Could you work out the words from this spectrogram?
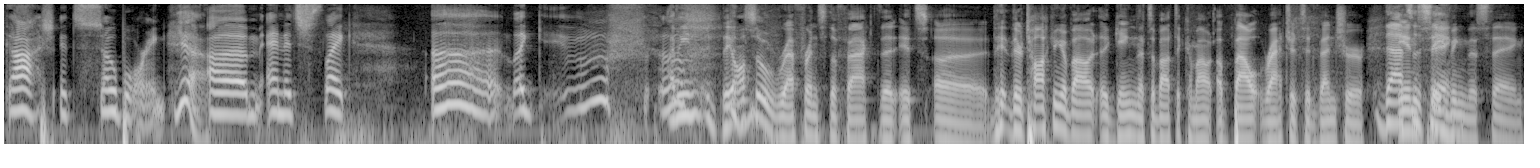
gosh, it's so boring. Yeah. Um, and it's just like, uh, like, oof, I mean, They also reference the fact that it's uh they, they're talking about a game that's about to come out about Ratchet's adventure That's in the thing. saving this thing.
